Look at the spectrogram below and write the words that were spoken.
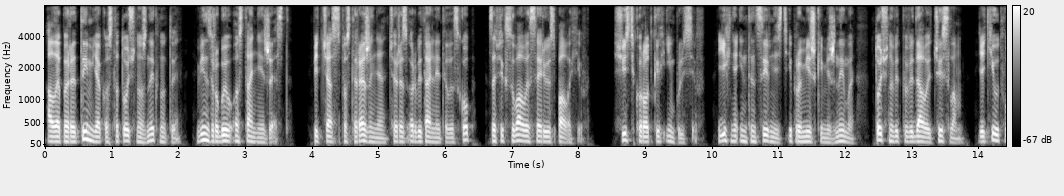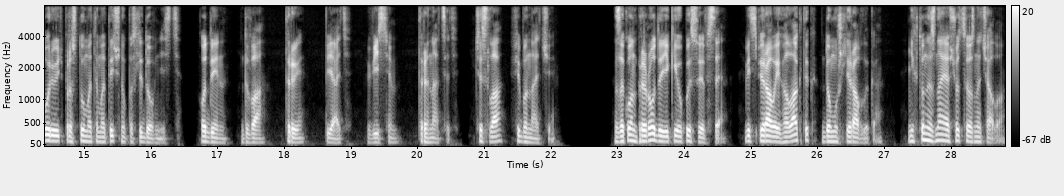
Але перед тим, як остаточно зникнути, він зробив останній жест. Під час спостереження через орбітальний телескоп зафіксували серію спалахів, шість коротких імпульсів. Їхня інтенсивність і проміжки між ними точно відповідали числам, які утворюють просту математичну послідовність 1, 2, 3, 5, 8, 13. числа Фібоначчі. Закон природи, який описує все від спіралей галактик до мушлі равлика. Ніхто не знає, що це означало,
